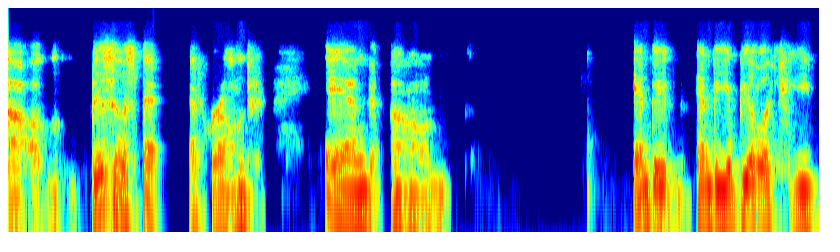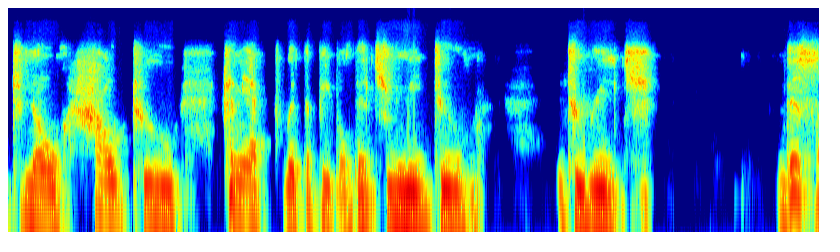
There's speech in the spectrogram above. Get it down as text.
uh, business background and um, and the and the ability to know how to connect with the people that you need to to reach this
